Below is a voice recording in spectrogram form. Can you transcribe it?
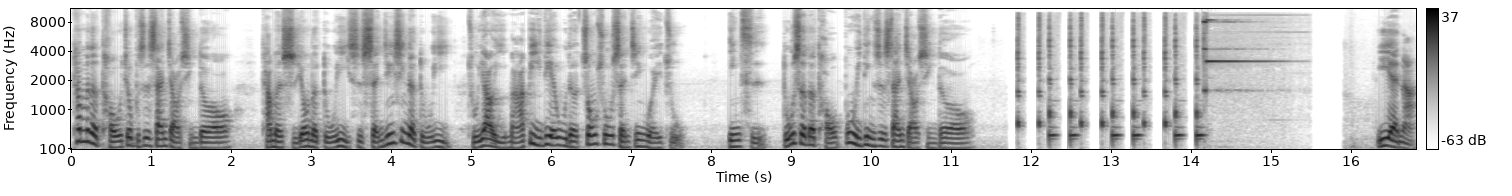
它们的头就不是三角形的哦。它们使用的毒液是神经性的毒液。主要以麻痹猎物的中枢神经为主，因此毒蛇的头不一定是三角形的哦。伊言呐，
